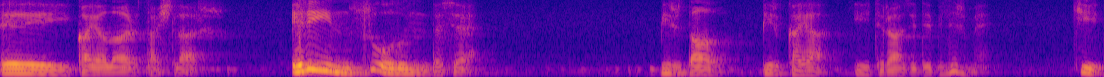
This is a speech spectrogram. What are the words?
ey kayalar taşlar eriyin su olun dese bir dağ bir kaya itiraz edebilir mi? Ki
